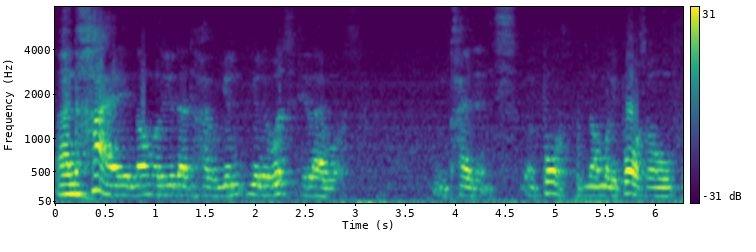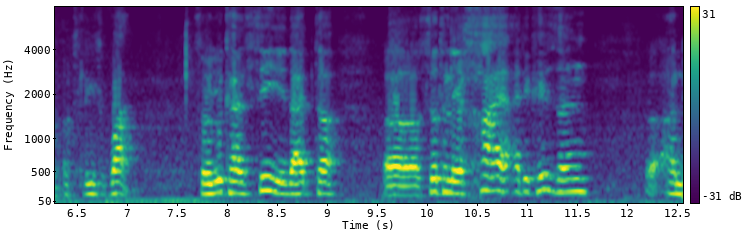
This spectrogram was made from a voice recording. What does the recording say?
and high normally that have un- university levels. mm, Parents, uh, both normally both or at least one. So you can see that uh, uh, certainly high education uh, and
